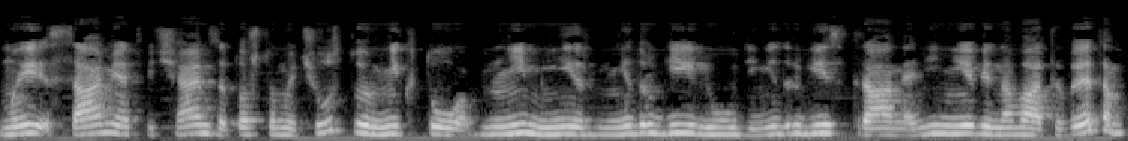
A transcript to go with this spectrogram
мы сами отвечаем за то, что мы чувствуем. Никто, ни мир, ни другие люди, ни другие страны, они не виноваты в этом.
